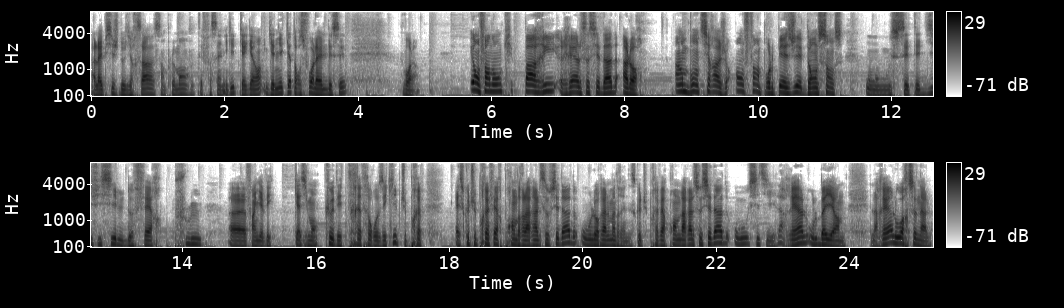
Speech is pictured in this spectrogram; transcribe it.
à Leipzig de dire ça, simplement t'es face à une équipe qui a gagné 14 fois la LDC. Voilà. Et enfin donc, Paris-Real Sociedad. Alors, un bon tirage enfin pour le PSG dans le sens où c'était difficile de faire plus... Enfin, il y avait quasiment que des très très grosses équipes. Est-ce que tu préfères prendre la Real Sociedad ou le Real Madrid? Est-ce que tu préfères prendre la Real Sociedad ou City? La Real ou le Bayern? La Real ou Arsenal?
